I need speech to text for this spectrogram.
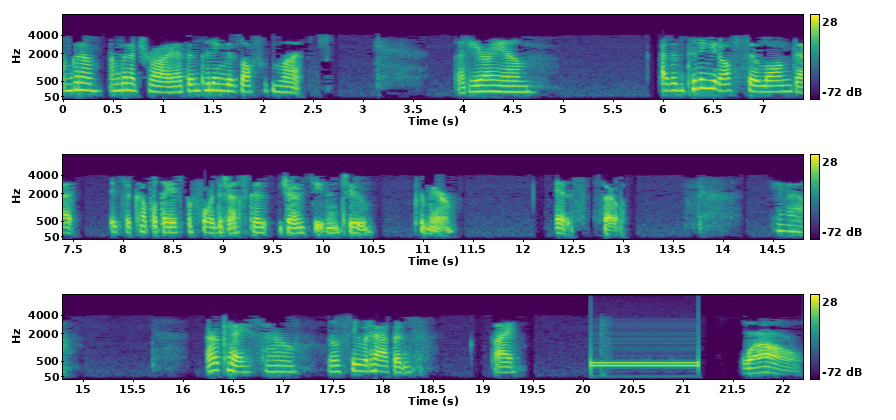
I'm gonna I'm gonna try. I've been putting this off for months, but here I am. I've been putting it off so long that it's a couple days before the Jessica Jones season two premiere is. So, yeah. Okay, so we'll see what happens. Bye. Wow.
